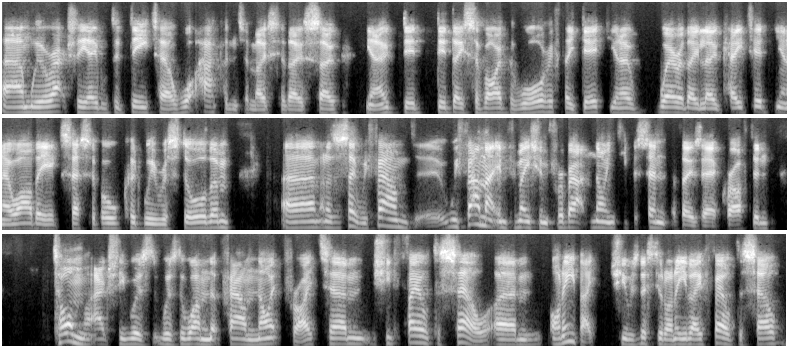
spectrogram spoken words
And we were actually able to detail what happened to most of those. So, you know, did did they survive the war? If they did, you know, where are they located? You know, are they accessible? Could we restore them? Um, and as I say, we found we found that information for about ninety percent of those aircraft, and Tom actually was was the one that found Night Fright. Um, she'd failed to sell um, on eBay. She was listed on eBay, failed to sell,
